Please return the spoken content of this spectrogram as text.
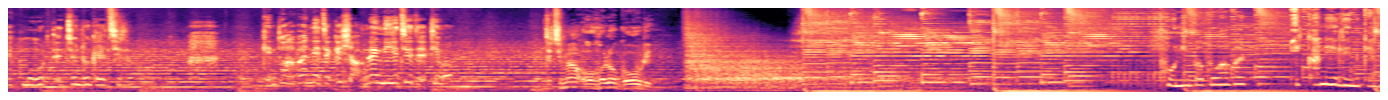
এক মুহূর্তের জন্য গেছিল। কিন্তু আবার নিজেকে সামনে নিয়েছি জেঠিমা। জেঠিমা ও হলো গৌরী। ফণিবাবু আবার এখানে এলেন কেন?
